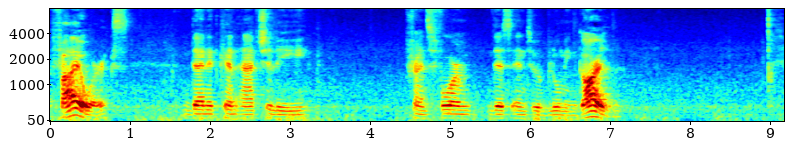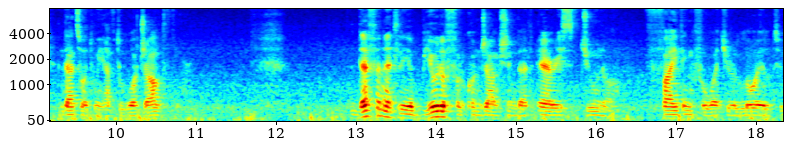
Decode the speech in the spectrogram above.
fireworks than it can actually transform this into a blooming garden. And that's what we have to watch out for definitely a beautiful conjunction that Eris Juno, fighting for what you're loyal to,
